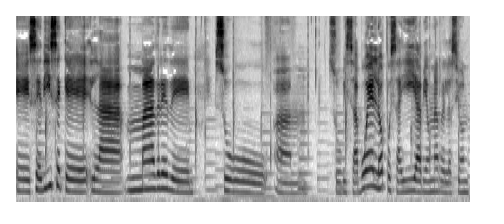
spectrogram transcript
Eh, se dice que la madre de su, su bisabuelo pues ahí había una relación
